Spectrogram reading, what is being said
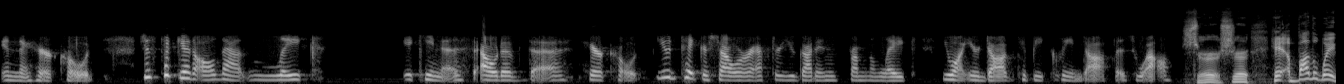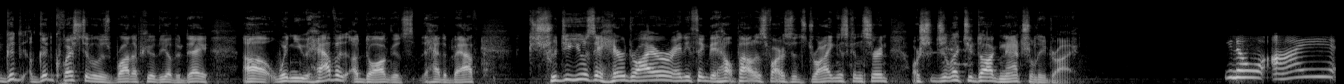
in the hair coat, just to get all that lake ickiness out of the hair coat. You'd take a shower after you got in from the lake. You want your dog to be cleaned off as well. Sure, sure. Hey, uh, by the way, good a good question was brought up here the other day. Uh, when you have a, a dog that's had a bath, should you use a hair dryer or anything to help out as far as its drying is concerned, or should you let your dog naturally dry? You know, I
